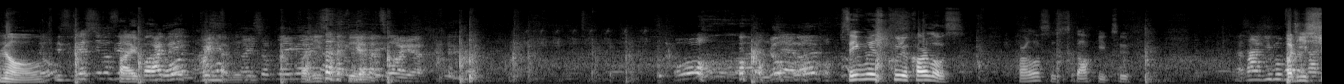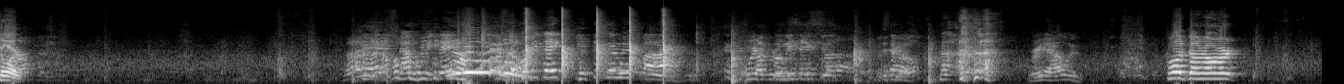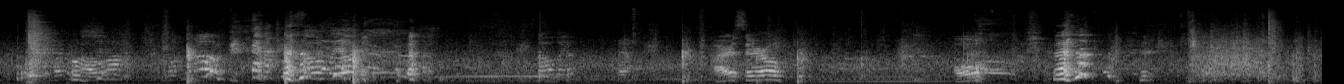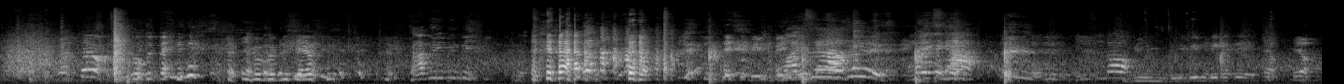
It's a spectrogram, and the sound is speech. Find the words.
No. It's just Five. Five eight. Nice to play But he's. Yeah, that's why, yeah. Oh! Same with Kuya Carlos. Carlos is stocky too. Nasagi mo ba? But he's short. Nice. Na pumitik! Basta pumitik! Tignan mo yung paa. Pag pumitik yun. Ray Allen. Come on, Don Robert. Alright, Cyril. Oh. Gugut pa yun. Igugot ni Sir. Sabi ni Bibi. Hindi si Bimbi. Umayos na ako eh. Umayos ka! Sino? Bimbi kasi. Yo.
